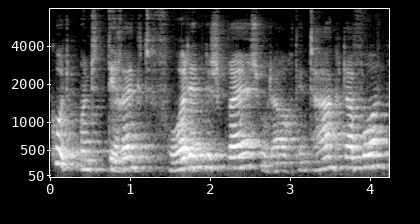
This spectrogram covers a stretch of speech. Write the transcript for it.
Gut, und direkt vor dem Gespräch oder auch den Tag davor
